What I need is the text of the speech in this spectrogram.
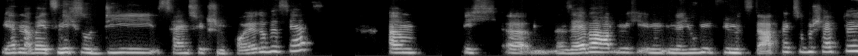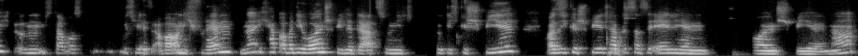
Wir hatten aber jetzt nicht so die Science-Fiction-Folge bis jetzt. Ähm, ich äh, selber habe mich in, in, der Jugend viel mit Star Trek so beschäftigt und Star Wars ist mir jetzt aber auch nicht fremd. Ne? Ich habe aber die Rollenspiele dazu nicht wirklich gespielt. Was ich gespielt habe, ist das Alien-Rollenspiel. Ne?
